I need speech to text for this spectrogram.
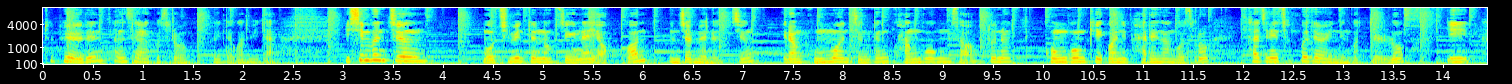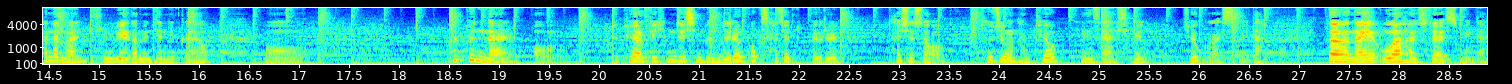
투표율은 상승할 것으로 보인다고 합니다. 이 신분증, 뭐 주민등록증이나 여권, 운전면허증, 이런 공무원증 등 관공서 또는 공공기관이 발행한 것으로 사진이 첨부되어 있는 것들로 이 하나만 준비해 가면 되니까요. 어, 투표날 어, 투표하기 힘드신 분들은 꼭 사전 투표를 하셔서 소중한 한 표 행사하시면 좋을 것 같습니다. 그 하나의 우아한 수다였습니다.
